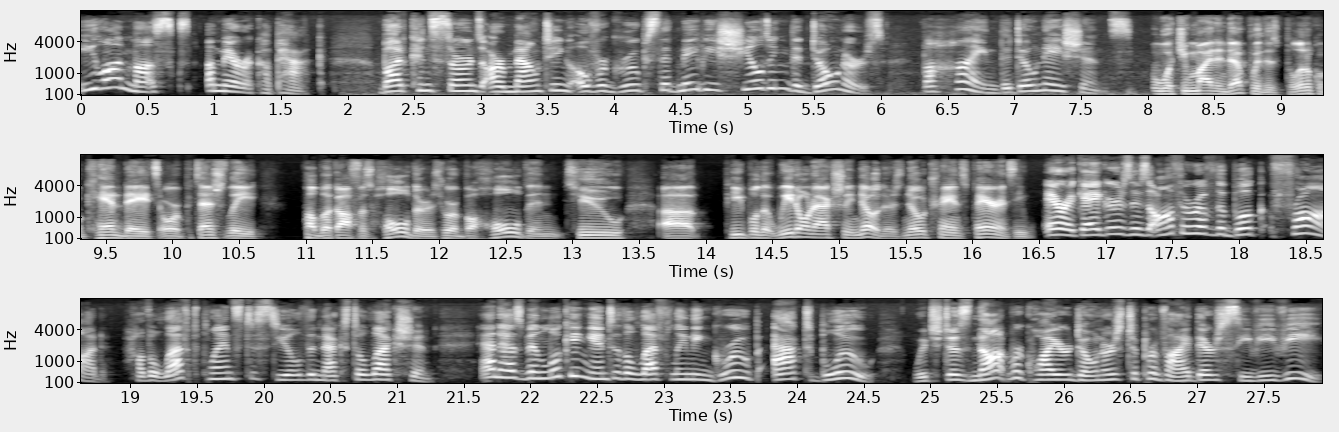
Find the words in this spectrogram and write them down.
Elon Musk's America PAC. But concerns are mounting over groups that may be shielding the donors behind the donations. What you might end up with is political candidates or potentially public office holders who are beholden to uh, people that we don't actually know. There's no transparency. Eric Eggers is author of the book Fraud How the Left Plans to Steal the Next Election and has been looking into the left leaning group ActBlue, which does not require donors to provide their CVV,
